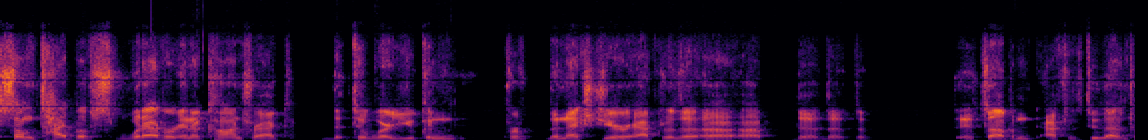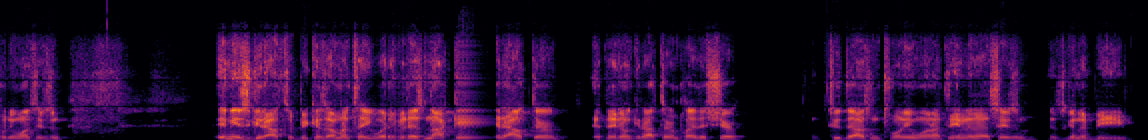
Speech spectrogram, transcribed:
some type of whatever in a contract that, to where you can for the next year after the uh, uh, the, the the it's up and after the 2021 season, it needs to get out there because I'm going to tell you what if it does not get out there, if they don't get out there and play this year, 2021 at the end of that season is going to be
